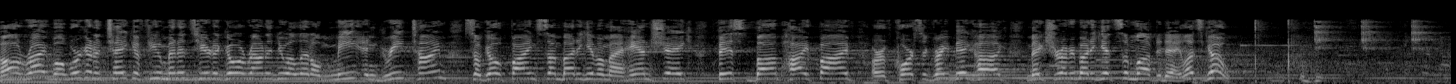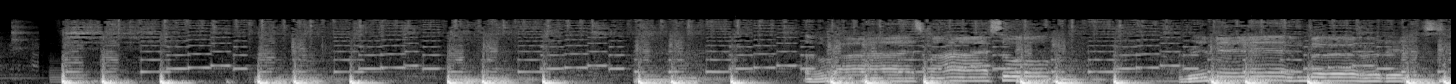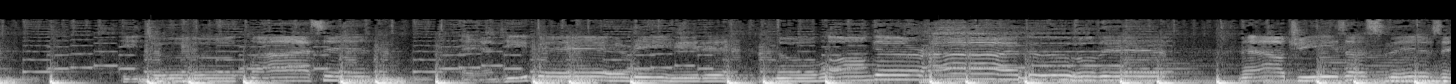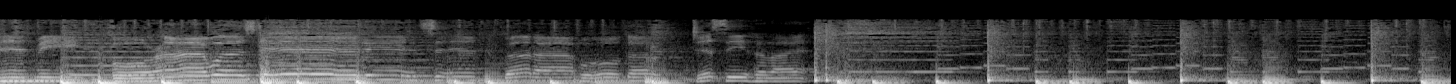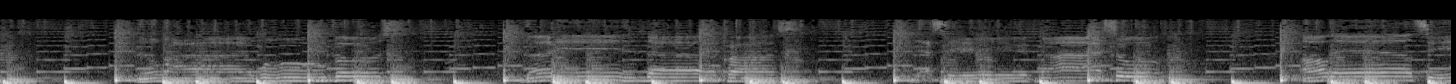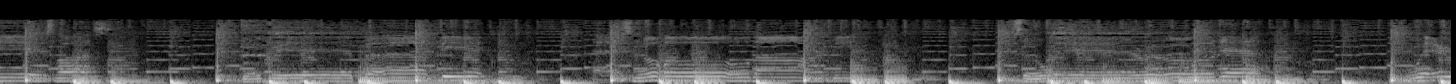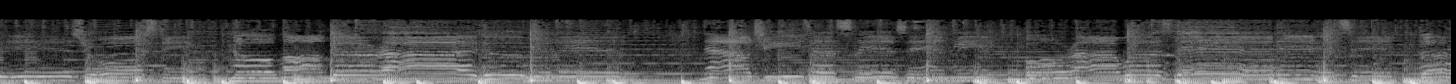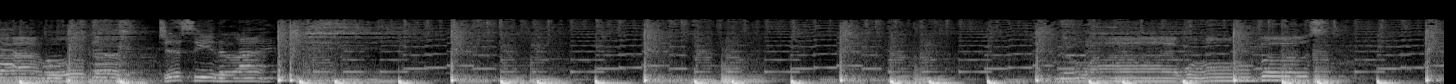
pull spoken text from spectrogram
All right, well, we're going to take a few minutes here to go around and do a little meet and greet time. So go find somebody, give them a handshake, fist bump, high five, or of course a great big hug. Make sure everybody gets some love today. Let's go. Arise, my soul. Remember and he buried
